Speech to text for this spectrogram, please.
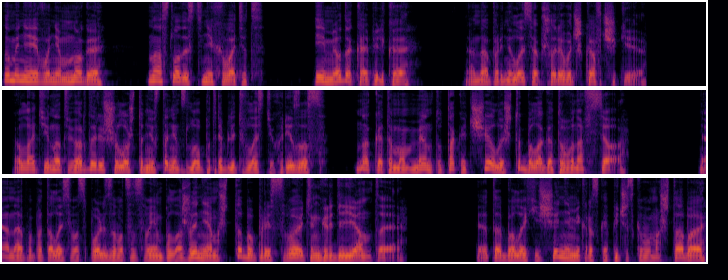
«У меня его немного, на сладости не хватит. И мёда капелька». Она принялась обшаривать шкафчики. Латина твёрдо решила, что не станет злоупотреблять властью Хризос, но к этому моменту так отчаялась, что была готова на всё. Она попыталась воспользоваться своим положением, чтобы присвоить ингредиенты. Это было хищение микроскопического масштаба,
